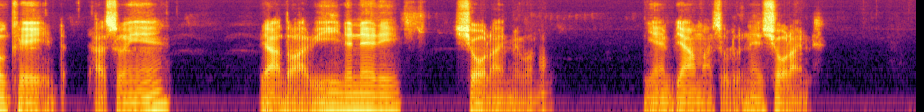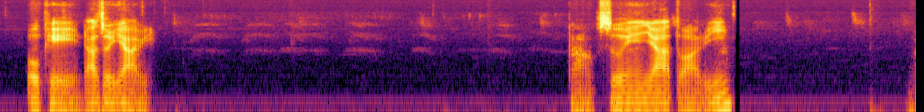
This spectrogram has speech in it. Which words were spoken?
okay ဒါဆိုရင်ရသွားပြီနည်းနည်းလေး short လိုက်မယ်ပေါ့နော်ညံပြားမှာဆိုလို့နည်း short လိုက်မယ် okay ဒါဆိုရပြီဒါဆိုရင်ရသွားပြီမ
